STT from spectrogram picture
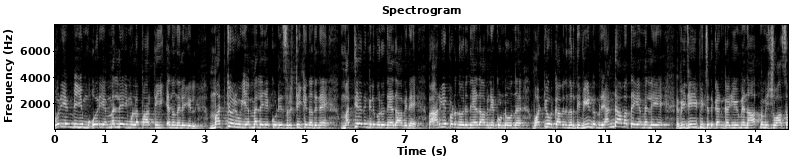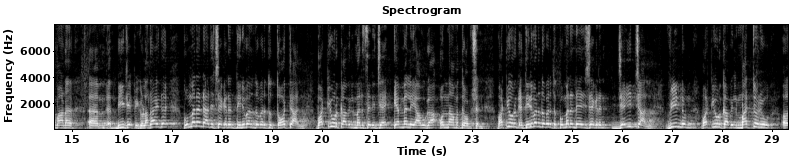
ഒരു എം പിയും ഒരു എം എൽ എയും ഉള്ള പാർട്ടി എന്ന നിലയിൽ മറ്റൊരു എം എൽ എയെ കൂടി സൃഷ്ടിക്കുന്നതിന് മറ്റേതെങ്കിലും ഒരു നേതാവിനെ അറിയപ്പെടുന്ന ഒരു നേതാവിനെ കൊണ്ടുവന്ന് വട്ടിയൂർക്കാവിൽ നിർത്തി വീണ്ടും രണ്ടാമത്തെ എം എൽ എയെ വിജയിപ്പിച്ചെടുക്കാൻ കഴിയുമെന്ന ആത്മവിശ്വാസമാണ് ബി ജെ പിക്കുള്ളത് അതായത് കുമ്മനം രാജശേഖരൻ തിരുവനന്തപുരത്ത് തോറ്റാൽ വട്ടിയൂർക്കാവിൽ മത്സരിച്ച് എം എൽ എ ആവുക ഒന്നാമത്തെ ഓപ്ഷൻ. വട്ടിയൂർ തിരുവനന്തപുരത്ത് കുമ്മനം രാജശേഖരൻ ജയിച്ചാൽ വീണ്ടും വട്ടിയൂർക്കാവിൽ മറ്റൊരു ഏഹ്,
